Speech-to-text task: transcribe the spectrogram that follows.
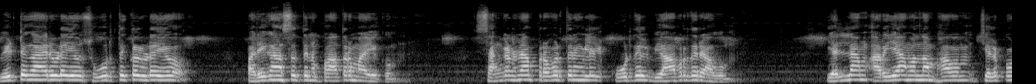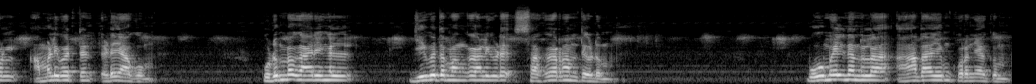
വീട്ടുകാരുടെയോ സുഹൃത്തുക്കളുടെയോ പരിഹാസത്തിന് പാത്രമായേക്കും. സംഘടനാ പ്രവർത്തനങ്ങളിൽ കൂടുതൽ വ്യാപൃതരാകും. എല്ലാം അറിയാമെന്ന ഭാവം ചിലപ്പോൾ അമളിപറ്റൻ ഇടയാകും. കുടുംബകാര്യങ്ങൾ ജീവിത പങ്കാളിയുടെ സഹകരണം തേടും. ഭൂമിയിൽ നിന്നുള്ള ആദായം കുറഞ്ഞേക്കും.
